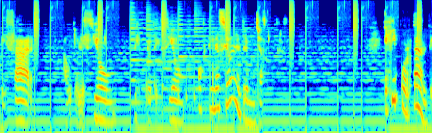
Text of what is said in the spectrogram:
pesar, autolesión, desprotección, obstinación, entre muchas otras. Es importante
